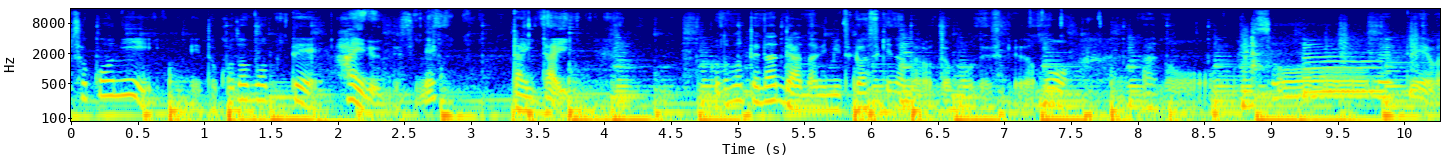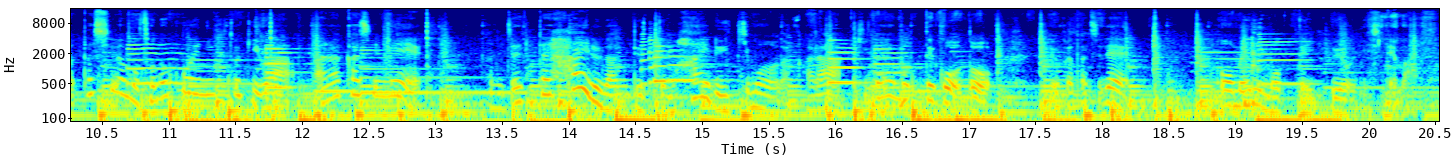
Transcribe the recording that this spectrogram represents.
そこに、えーと、と子供って入るんですね大体。子供って何であんなに水が好きなんだろうって思うんですけどもあのそれで私はもうその公園に行く時はあらかじめあの絶対入るなって言っても入る生き物だから着替え持っていこうという形で多めに持っていくようにしてます。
